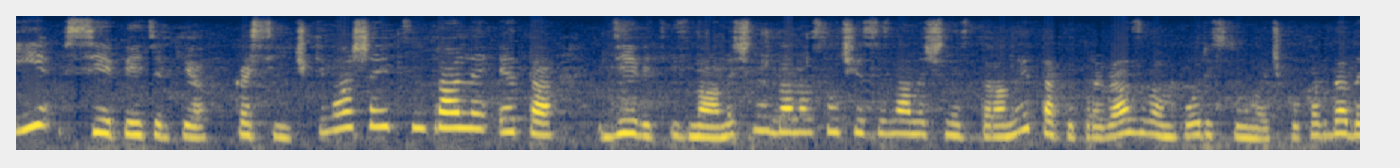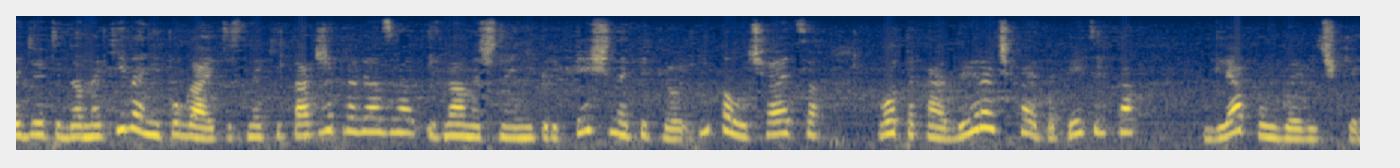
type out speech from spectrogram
И все петельки косички нашей центральной, это 9 изнаночных, в данном случае с изнаночной стороны, так и провязываем по рисунку. Когда дойдете до накида, не пугайтесь, накид также провязываем изнаночной не перекрещенной петлей. И получается вот такая дырочка, это петелька для пуговички.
